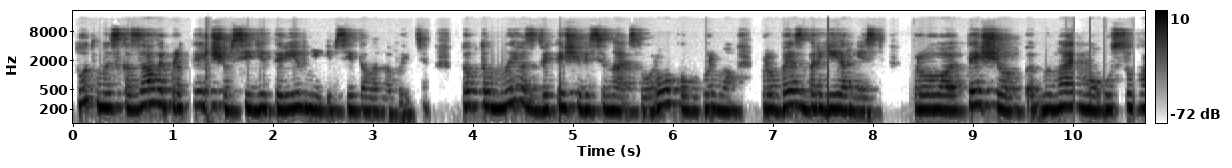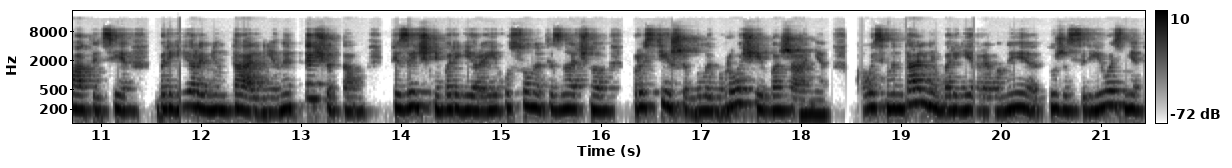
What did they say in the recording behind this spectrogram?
Тут ми сказали про те, що всі діти рівні і всі талановиті. Тобто, ми з 2018 року говоримо про безбар'єрність. Про те, що ми маємо усувати ці бар'єри ментальні, не те, що там фізичні бар'єри, їх усунути значно простіше були б гроші і бажання. А ось ментальні бар'єри вони дуже серйозні,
